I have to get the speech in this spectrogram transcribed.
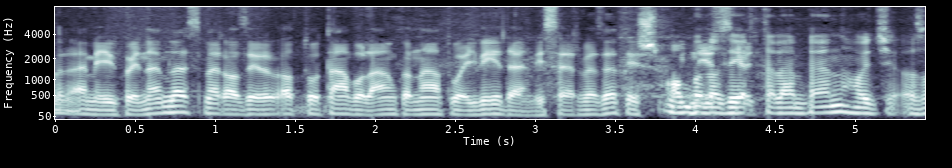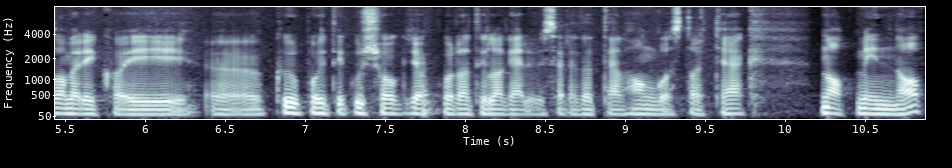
reméljük, hogy nem lesz, mert azért attól távol állunk, a NATO egy védelmi szervezet. És Abban az értelemben, hogy az amerikai külpolitikusok gyakorlatilag előszeretettel hangoztatják nap mint nap,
